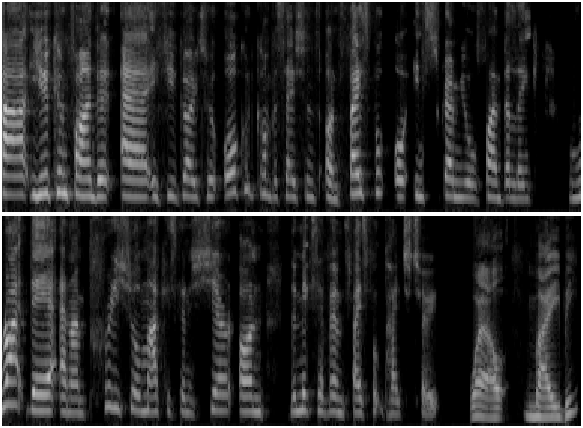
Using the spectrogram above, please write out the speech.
Uh, you can find it uh, if you go to Awkward Conversations on Facebook or Instagram. You'll find the link right there, and I'm pretty sure Mark is going to share it on the Mix FM Facebook page too. Well, maybe.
